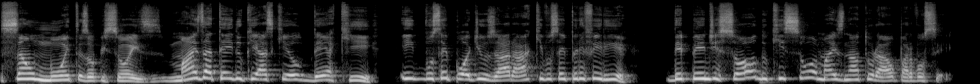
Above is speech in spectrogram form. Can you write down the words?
São muitas opções, mais até do que as que eu dei aqui, e você pode usar a que você preferir. Depende só do que soa mais natural para você.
